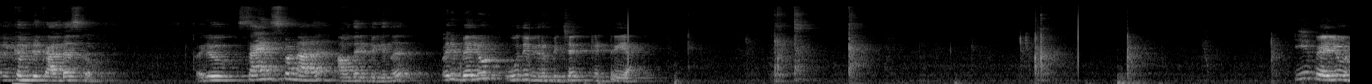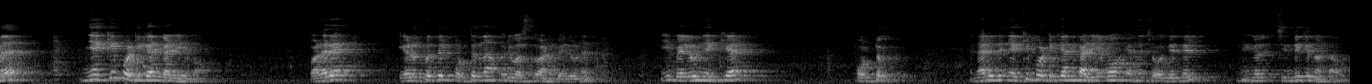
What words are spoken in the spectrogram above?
വെൽക്കം ടു കാൽഡോസ്കോപ്പ് ഒരു സയൻസ് ഫണ്ടാണ് അവതരിപ്പിക്കുന്നത്. ഒരു ബലൂൺ ഊതി വിറപ്പിച്ച് കെട്ടുക ഈ ബലൂണ് ഞെക്കി പൊട്ടിക്കാൻ കഴിയുമോ? വളരെ എളുപ്പത്തിൽ പൊട്ടുന്ന ഒരു വസ്തുവാണ് ബലൂണ് ഈ ബലൂൺ ഞെക്കിയാൽ പൊട്ടും. എന്നാൽ ഇത് ഞെക്കി പൊട്ടിക്കാൻ കഴിയുമോ എന്ന ചോദ്യത്തിൽ നിങ്ങൾ ചിന്തിക്കുന്നുണ്ടാവും.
